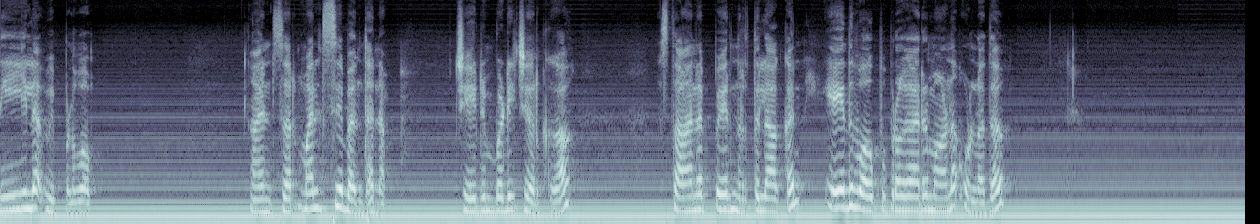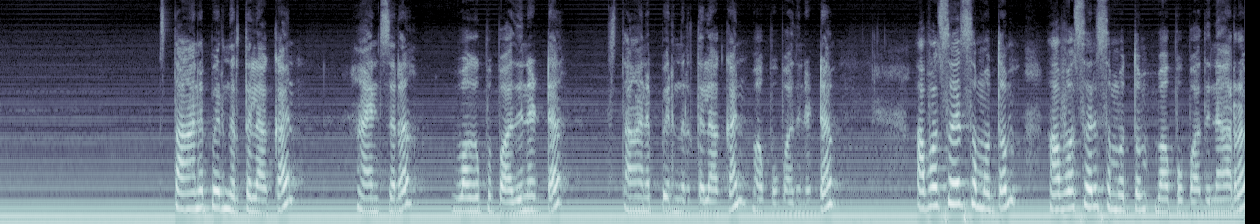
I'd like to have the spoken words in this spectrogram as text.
നീല വിപ്ലവം. ആൻസർ മത്സ്യബന്ധനം. ചേരുംപടി ചേർക്കുക. സ്ഥാനപ്പേര് നിർത്തലാക്കാൻ ഏത് വകുപ്പ് പ്രകാരമാണ് ഉള്ളത്? സ്ഥാനപ്പേര് നിർത്തലാക്കാൻ ആൻസർ വകുപ്പ് പതിനെട്ട് സ്ഥാനപ്പേര് നിർത്തലാക്കാൻ വകുപ്പ് പതിനെട്ട്. അവസര സമത്വം അവസര സമത്വം വകുപ്പ് പതിനാറ്.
